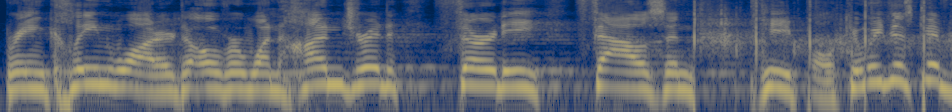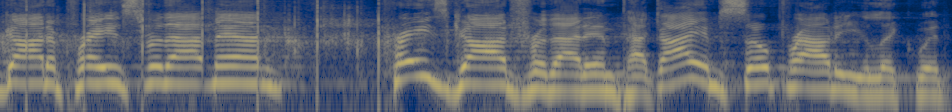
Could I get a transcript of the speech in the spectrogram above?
bringing clean water to over 130,000 people. Can we just give God a praise for that, man? Praise God for that impact. I am so proud of you, Liquid.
